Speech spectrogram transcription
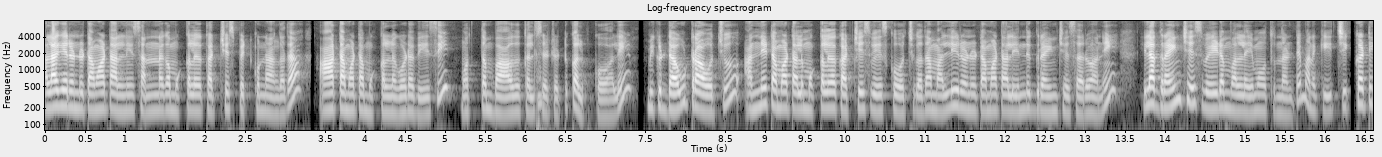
అలాగే రెండు టమాటాలని సన్నగా ముక్కలుగా కట్ చేసి పెట్టుకున్నాం కదా ఆ టమాటా ముక్కలను కూడా వేసి మొత్తం బాగా కలిసేటట్టు కలుపుకోవాలి. మీకు డౌట్ రావచ్చు అన్ని టమాటాలు ముక్కలుగా కట్ చేసి వేసుకోవచ్చు కదా మళ్ళీ రెండు టమాటాలు ఎందుకు గ్రైండ్ చేశారు అని. ఇలా గ్రైండ్ చేసి వేయడం వల్ల ఏమవుతుందంటే మనకి చిక్కటి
